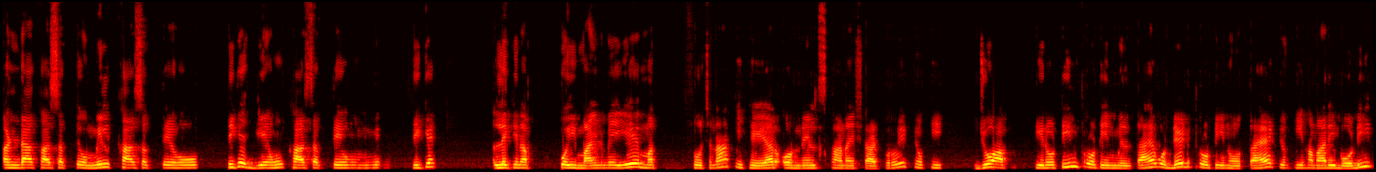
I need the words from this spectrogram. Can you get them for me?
अंडा खा सकते हो मिल्क खा सकते हो, ठीक है, गेहूँ खा सकते हो ठीक है। लेकिन आप कोई माइंड में ये मत सोचना कि हेयर और नेल्स खाना स्टार्ट करोगे, क्योंकि जो आप कीरोटीन प्रोटीन मिलता है, वो डेड प्रोटीन होता है, क्योंकि हमारी बॉडी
